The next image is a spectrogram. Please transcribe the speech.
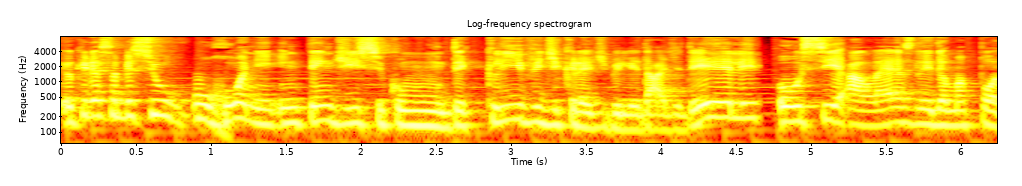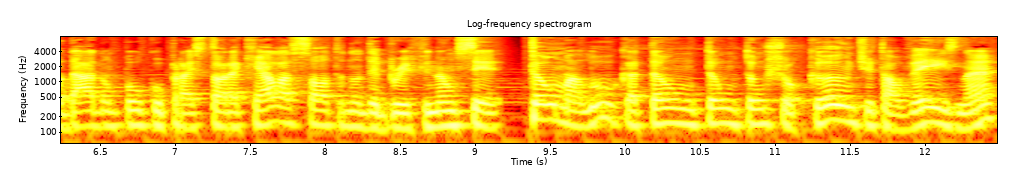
Eu queria saber se o, o Rony entende isso como um declive de credibilidade dele ou se a Leslie deu uma podada um pouco para a história que ela solta no debrief não ser tão maluca, tão, tão, tão chocante, talvez, né?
